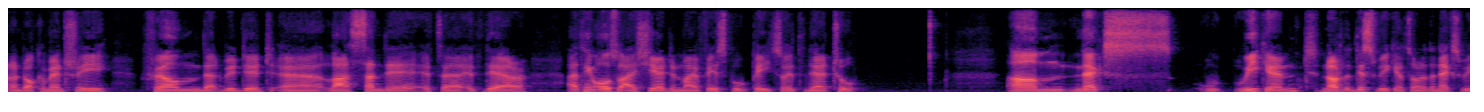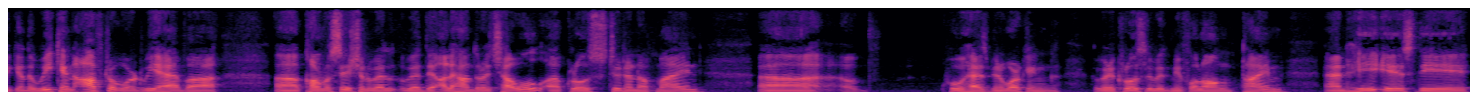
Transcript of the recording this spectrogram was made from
uh, documentary film that we did uh, last Sunday. It's, uh, it's there. I think also I shared in my Facebook page, so it's there too. Um, next weekend, not this weekend, sorry, the next weekend, the weekend afterward, we have a, a conversation with, with the Alejandro Chaoul, a close student of mine, uh, who has been working very closely with me for a long time. And he is the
